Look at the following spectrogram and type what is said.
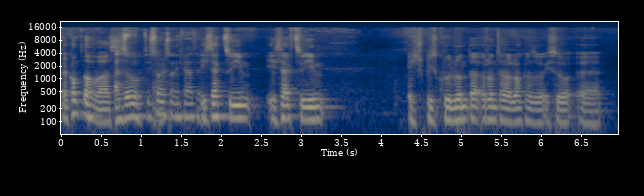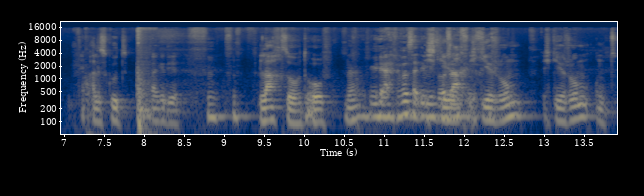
da kommt noch was. Ach so. Die Story ist noch nicht fertig. Ich sag zu ihm, ich sag zu ihm, ich spiel's cool runter, runter locker so. Ich so, äh, alles gut, danke dir. Lach so doof. Ne? ja, du musst halt irgendwie Ich so gehe lachen. ich geh rum, ich gehe rum und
